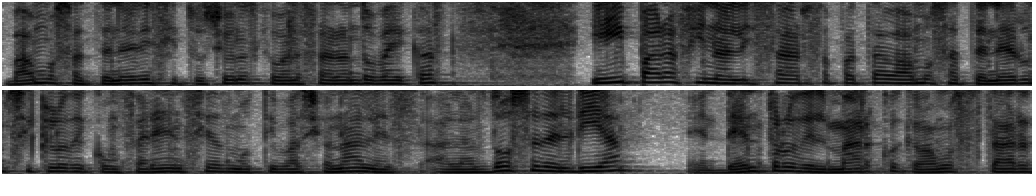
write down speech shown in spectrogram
vamos a tener instituciones que van a estar dando becas y para finalizar, Zapata, vamos a tener un ciclo de conferencias motivacionales a las 12 del día. eh, Dentro del marco que vamos a estar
